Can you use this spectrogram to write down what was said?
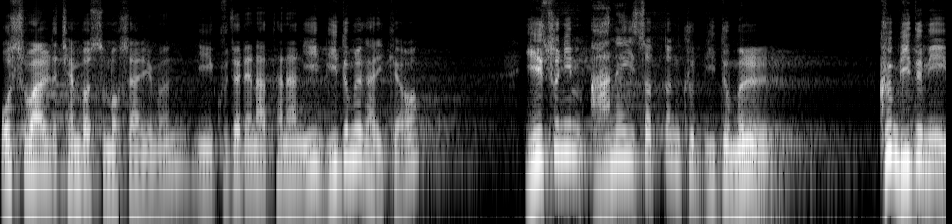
오스왈드 챔버스 목사님은 이 구절에 나타난 이 믿음을 가리켜 예수님 안에 있었던 그 믿음을 그 믿음이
